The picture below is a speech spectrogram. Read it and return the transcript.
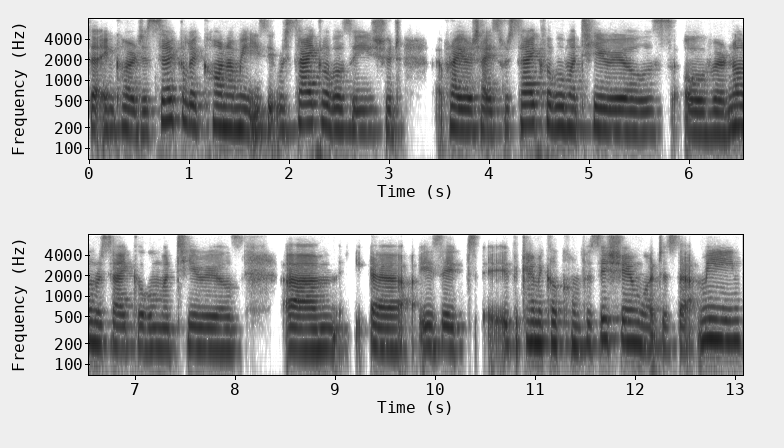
that encourages circular economy. Is it recyclable? So you should prioritize recyclable materials over non-recyclable materials. Um, uh, is it the chemical composition? What does that mean?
